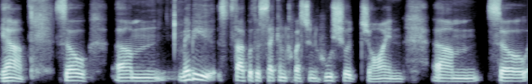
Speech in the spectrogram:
Yeah. So um, maybe start with the second question who should join? Um, so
